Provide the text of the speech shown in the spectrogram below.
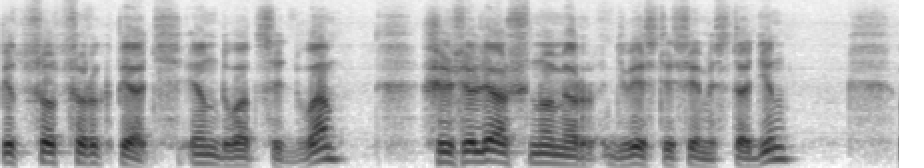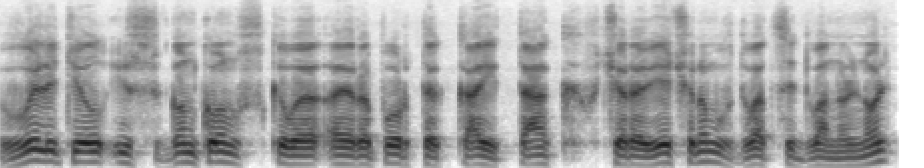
545 Н-22, фюзеляж номер 271, вылетел из гонконгского аэропорта Кайтак вчера вечером в 22.00,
